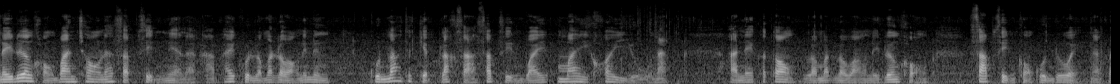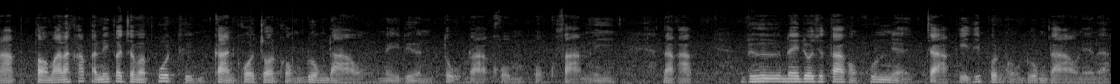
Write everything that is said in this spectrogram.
ในเรื่องของบ้านช่องและทรัพย์สินเนี่ยนะครับให้คุณระมัดระวังนิดนึง คุณมักจะเก็บรักษาทรัพย์สินไว้ไม่ค่อยอยู่นัก อันนี้ก็ต้องระมัดระวังในเรื่องของ ทรัพย์สินของคุณด้วยนะครับ ต่อมานะครับ อันนี้ก็จะมาพูดถึงการโคจรของดวงดาวในเดือนตุลาคม 63 นี้นะครับคือในดวงชะตาของคุณเนี่ยจากอิทธิพลของดวงดาวเนี่ยนะ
